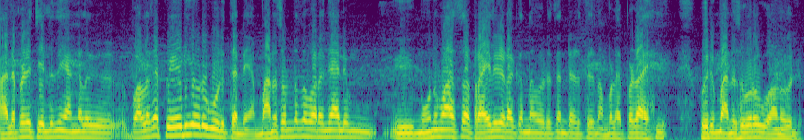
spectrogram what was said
ആലപ്പുഴ ചെല്ലുന്നത് ഞങ്ങൾ വളരെ പേടിയോട് കൂടി തന്നെയാണ് മനസ്സുണ്ടെന്ന് പറഞ്ഞാലും ഈ മൂന്ന് മാസത്തെ ട്രയൽ കിടക്കുന്ന ഒരുത്തന്റെ അടുത്ത് നമ്മൾ എപ്പോഴായാലും ഒരു മനസ്സുറവ് കാണുമല്ലോ.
